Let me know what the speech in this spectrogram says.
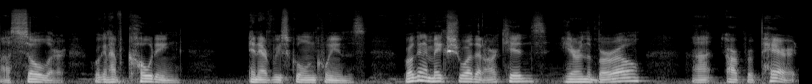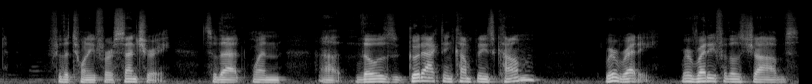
uh, solar. We're going to have coding in every school in Queens. We're going to make sure that our kids here in the borough uh, are prepared for the 21st century so that when uh, those good acting companies come, we're ready. We're ready for those jobs.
